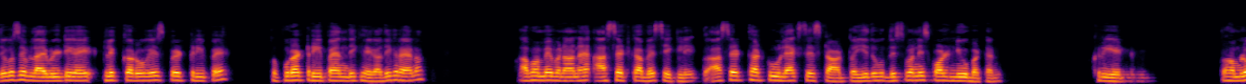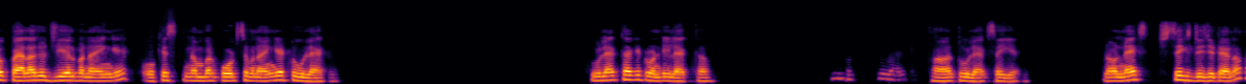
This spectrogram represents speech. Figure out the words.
देखो सिर्फ़ लाइबिलिटी क्लिक करोगे इस पे ट्री पे तो पूरा ट्री पैन दिखेगा। दिख रहा है ना? अब हमें बनाना है एसेट का बेसिकली तो एसेट था टू लैक्स से स्टार्ट तो ये देखो this one is called new button create तो हम लोग पहला जो जीएल बनाएँगे, वो किस नंबर पोर्ट से बनाएँगे? टू लैख टू लैख था कि ट्वेंटी लैख था? हाँ टू लैख सही है। नाउ नेक्स्ट सिक्स डिजिट है ना?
